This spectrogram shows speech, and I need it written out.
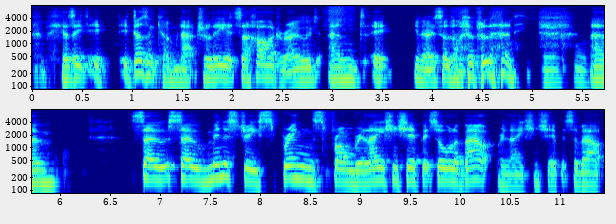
because it, it, it doesn't come naturally. It's a hard road and it, you know, it's a lot of learning. Mm-hmm. Um, so, so ministry springs from relationship. It's all about relationship. It's about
